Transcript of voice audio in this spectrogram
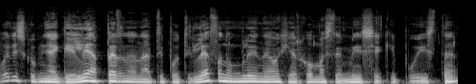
Βρίσκω μια αγγελία, παίρνω ένα τύπο τηλέφωνο, μου λένε όχι ερχόμαστε εμείς εκεί που είστε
